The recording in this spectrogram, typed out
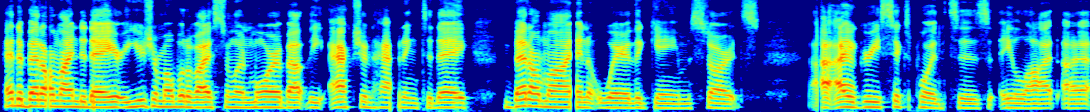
Head to Bet Online today or use your mobile device to learn more about the action happening today. Bet Online, where the game starts. I, I agree. Six points is a lot. I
